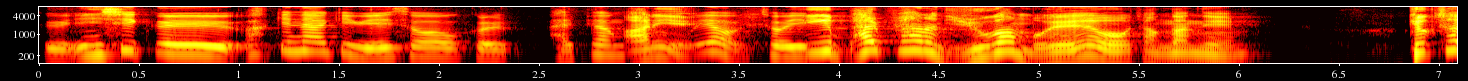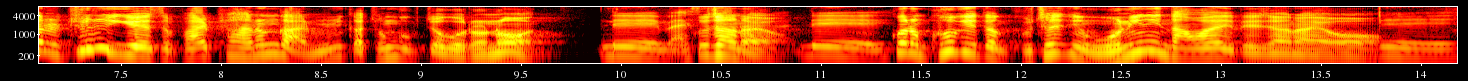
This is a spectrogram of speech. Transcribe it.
그 인식을 확인하기 위해서 그걸 발표한 아니, 거고요. 저희 이게 발표하는 이유가 뭐예요, 장관님? 격차를 줄이기 위해서 발표하는 거 아닙니까? 전국적으로는 네 맞습니다. 그잖아요. 네. 그럼 거기에 대한 구체적인 원인이 나와야 되잖아요. 네.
